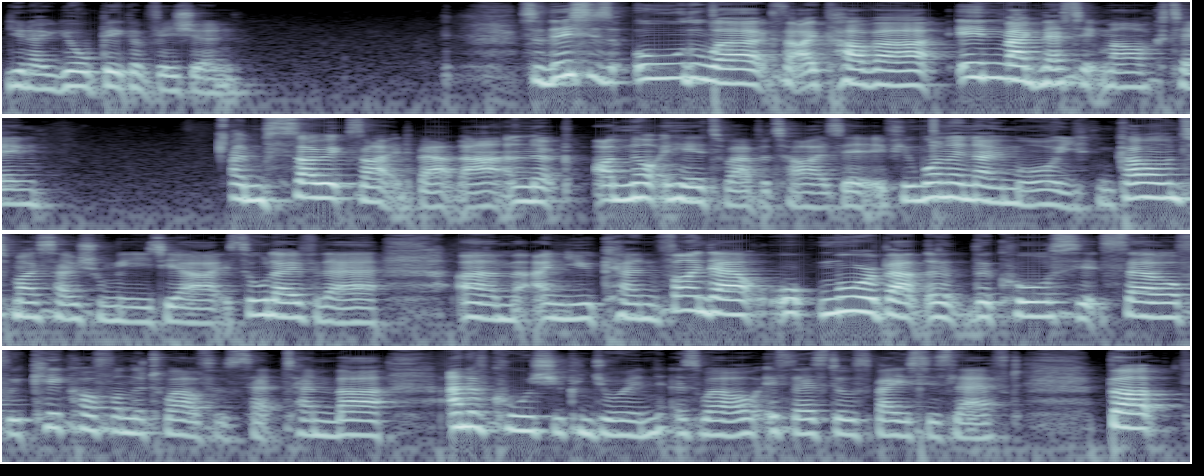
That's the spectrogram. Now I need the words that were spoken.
you know, your bigger vision. So this is all the work that I cover in magnetic marketing. I'm so excited about that. And look, I'm not here to advertise it. If you want to know more, you can go onto my social media. It's all over there. Um, and you can find out more about the, the course itself. We kick off on the 12th of September. And of course, you can join as well if there's still spaces left. But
